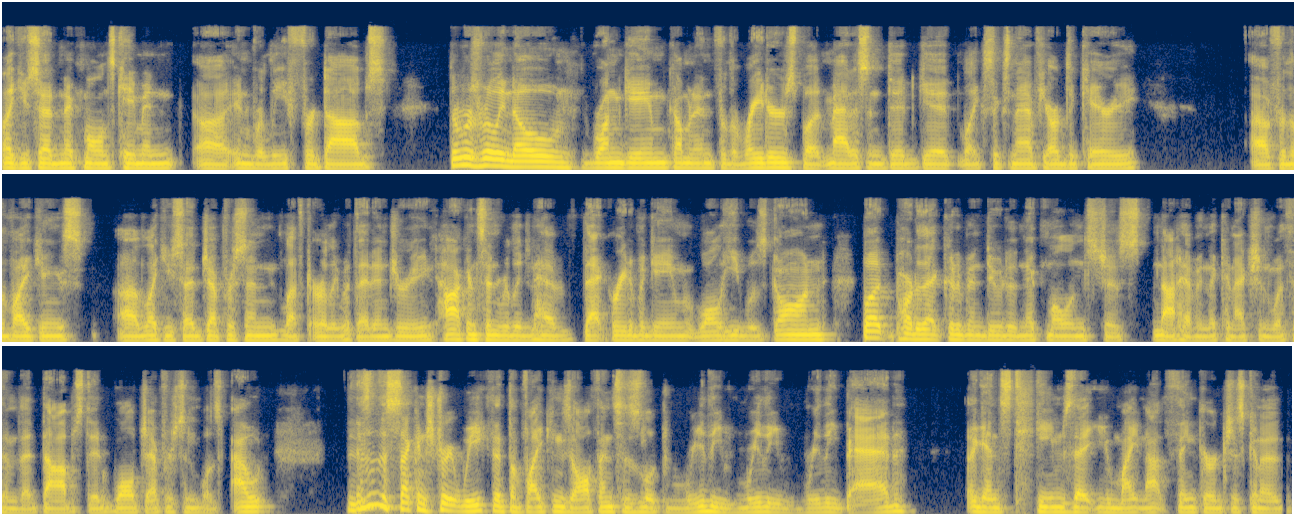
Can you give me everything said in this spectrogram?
like you said, Nick Mullens came in uh, in relief for Dobbs. There was really no run game coming in for the Raiders, but Mattison did get like six and a half yards to carry uh, for the Vikings. Uh, like you said, Jefferson left early with that injury. Hockenson really didn't have that great of a game while he was gone, but part of that could have been due to Nick Mullens just not having the connection with him that Dobbs did while Jefferson was out. This is the second straight week that the Vikings offense has looked really, really, really bad against teams that you might not think are just going to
